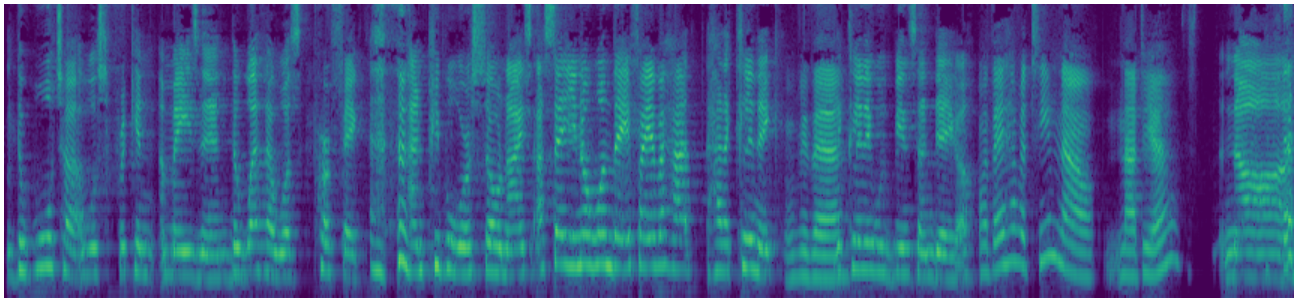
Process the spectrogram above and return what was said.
the water was freaking amazing. The weather was perfect and people were so nice. I say, you know, one day if I ever had, had a clinic, We'll be there. the clinic would be in San Diego. Well, they have a team now, Nadia. Nah,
